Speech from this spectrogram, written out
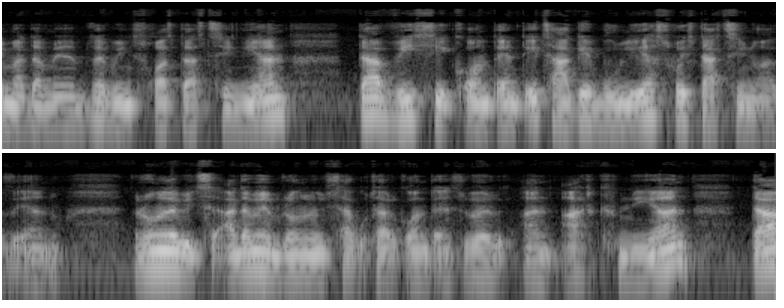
იმ ადამიანებზე, ვინც სხვას დასცინიან და ვისი კონტენტიც აგებულია სხვის დაცინვაზე, ანუ რომლებიც ადამიანები რომლებიც საკუთარ კონტენტს ვერ ან არ ქმნიან და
